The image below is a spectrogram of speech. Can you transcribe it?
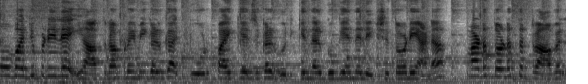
മൂവാറ്റുപുഴയിലെ യാത്രാപ്രേമികൾക്ക് ടൂർ പാക്കേജുകൾ ഒരുക്കി നൽകുകയെന്ന ലക്ഷ്യത്തോടെയാണ് മടത്തോടത്ത് ട്രാവൽ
